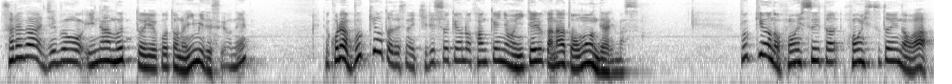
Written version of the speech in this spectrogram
それが自分を否むということの意味ですよね。これは仏教とですね、キリスト教の関係にも似ているかなと思うんであります。仏教の本質本質というのは、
